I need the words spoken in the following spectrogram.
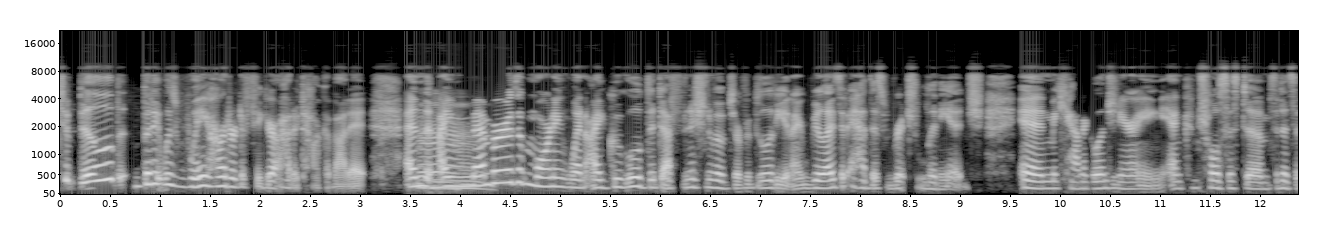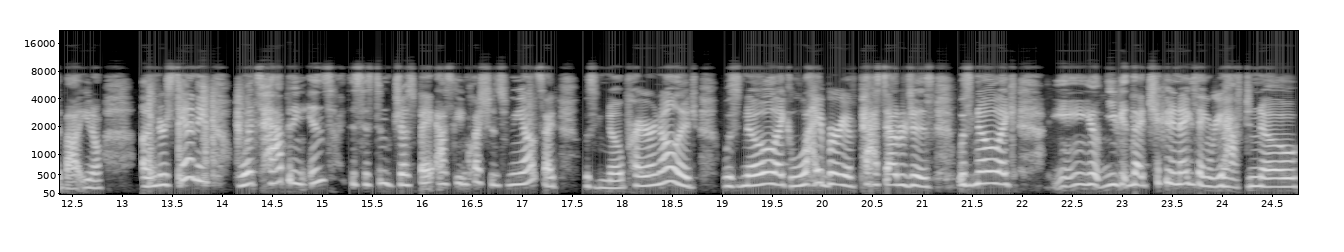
to build, but it was way harder to figure out how to talk about it. And mm. I remember the morning when I Googled the definition of observability and I realized that it had this rich lineage in mechanical engineering and control systems. And it's about, you know, understanding what's happening inside the system just by asking questions from the outside with no prior knowledge, with no like library of past outages, with no like, you, you get that chicken and egg thing where you have to know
